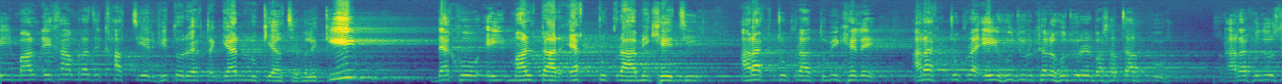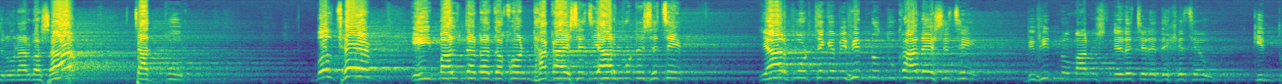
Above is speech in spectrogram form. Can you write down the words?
এই মাল, এখা আমরা যে খাচ্ছি, এর ভিতরে একটা জ্ঞান লুকিয়ে আছে। বলে, কি? দেখো, এই মালটার এক টুকরা আমি খেয়েছি আর এক টুকরা তুমি খেলে আর এক টুকরা এই হুজুর খেলে হুজুরের বাসা চাঁদপুর। আর এক হুজুর ছিল ওনার বাসা চাঁদপুর। বলছে এই মালটাটা যখন ঢাকা এসেছে, এয়ারপোর্ট এসেছে, এয়ারপোর্ট থেকে বিভিন্ন দোকানে এসেছে, বিভিন্ন মানুষ নেড়ে চেড়ে দেখেছেও, কিন্তু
